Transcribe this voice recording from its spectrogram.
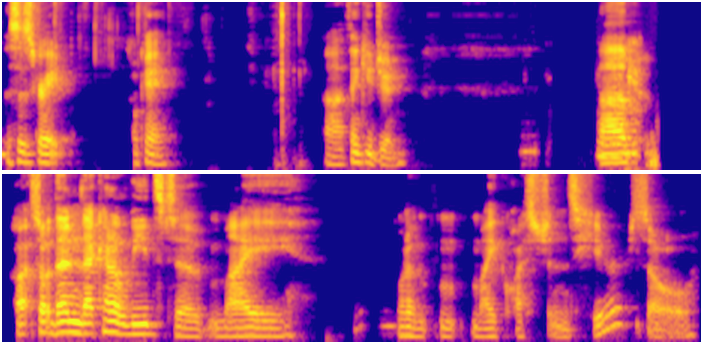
This is great. Okay. Uh, thank you, June. Um, uh, so then that kind of leads to my one of my questions here. So,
